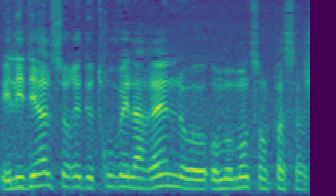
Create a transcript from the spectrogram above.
Et l'idéal serait de trouver la reine au moment de son passage.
